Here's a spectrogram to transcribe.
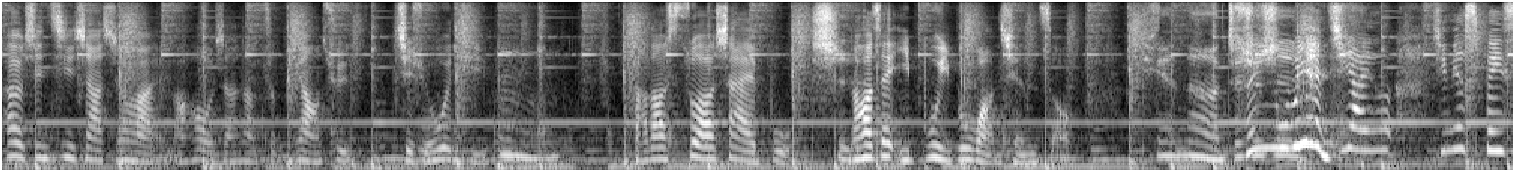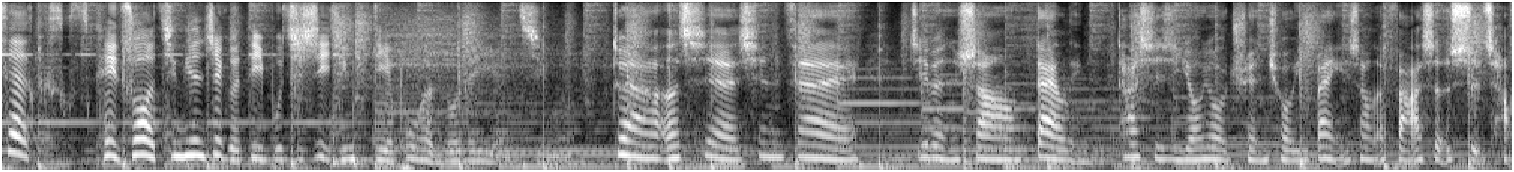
他要先静下心来，然后想想怎么样去解决问题，嗯达到做到下一步，是，然后再一步一步往前走。天哪，这就是所以我也很惊讶，因为今天 SpaceX 可以做到今天这个地步，其实已经跌破很多的眼睛了。对啊，而且现在基本上带领它其实拥有全球一半以上的发射市场，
